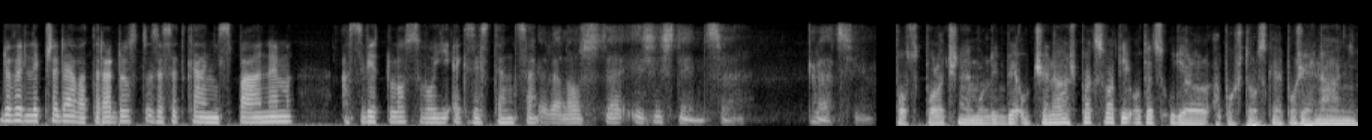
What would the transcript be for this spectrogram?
dovedli předávat radost ze setkání s pánem a světlo svojí existence. Po společné modlitbě učenáš pak svatý otec udělil apoštolské požehnání.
